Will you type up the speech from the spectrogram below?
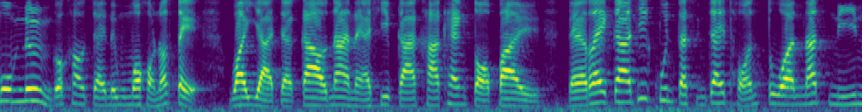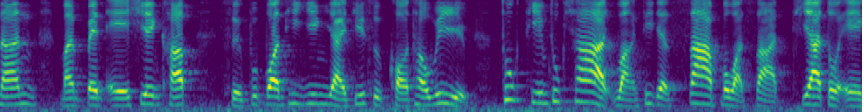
มุมหนึ่งก็เข้าใจในมุมมองของนักเตะ ว่าอยากจะก้าวหน้าในอาชีพการค้าแข่งต่อไป แต่รายการที่คุณตัดสินใจถอนตัวนัดนี้นั้น มันเป็นเอเชียนคัพศึกฟุตบอลที่ยิ่งใหญ่ที่สุดของทวีป ทุกทีมทุกชาติหวังที่จะสร้างประวัติศาสตร์เทียตัวเอง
